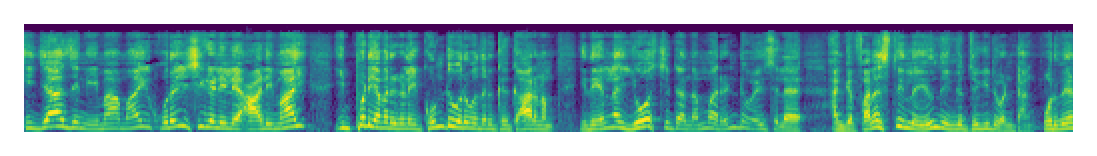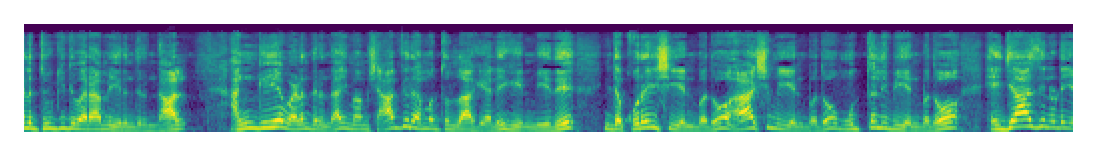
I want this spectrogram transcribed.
ஹிஜாஸின் இமாமாய் குறைஷிகளிலே ஆலிமாய் இப்படி அவர்களை கொண்டு வருவதற்கு காரணம். இதையெல்லாம் யோசிச்சுட்டு அந்த அம்மா ரெண்டு வயசுல அங்கே பலஸ்தீனில் இருந்து இங்கே தூக்கிட்டு வந்துட்டாங்க. ஒருவேளை தூக்கிட்டு வராமல் இருந்திருந்தால் அங்கேயே வளர்ந்திருந்தா இமாம் ஷாபிர் அஹமத்துல்லாஹி அலிகின் மீது இந்த குறைஷி என்பதோ ஹாஷிமி என்பதோ முத்தலிபி என்பதோ ஹிஜாஸினுடைய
